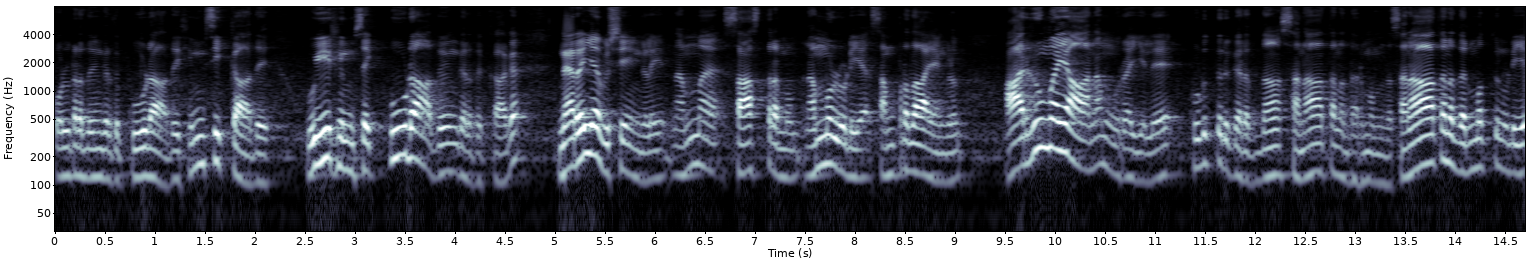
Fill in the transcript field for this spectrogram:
கொள்றதுங்கிறது கூடாது ஹிம்சிக்காது உயிர் ஹிம்சை கூடாதுங்கிறதுக்காக நிறைய விஷயங்களை நம்ம சாஸ்திரமும் நம்மளுடைய சம்பிரதாயங்களும் அருமையான முறையில் கொடுத்துருக்கிறது தான் சனாதன தர்மம். இந்த சனாதன தர்மத்தினுடைய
